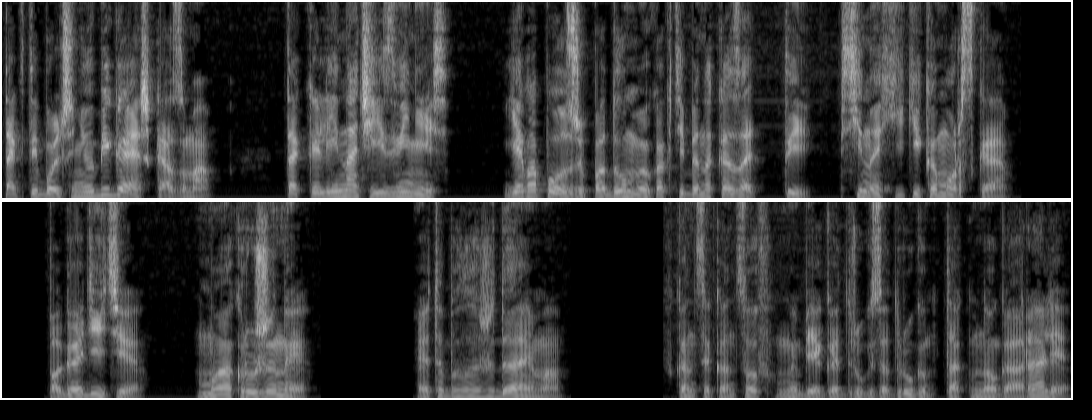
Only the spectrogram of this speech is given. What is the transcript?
Так ты больше не убегаешь, Казума. Так или иначе, извинись. Я попозже подумаю, как тебя наказать, ты, псина хикикоморская. «Погодите, мы окружены». Это было ожидаемо. В конце концов, мы, бегая друг за другом, так много орали,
